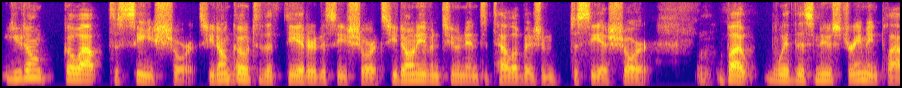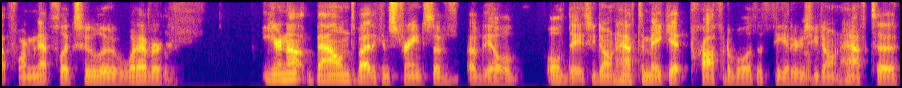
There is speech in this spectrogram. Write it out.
you don't go out to see shorts. You don't no. go to the theater to see shorts. You don't even tune into television to see a short. Mm. But with this new streaming platform, Netflix, Hulu, whatever, mm. you're not bound by the constraints of of the old old days. You don't have to make it profitable at the theaters. Mm. You don't have to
